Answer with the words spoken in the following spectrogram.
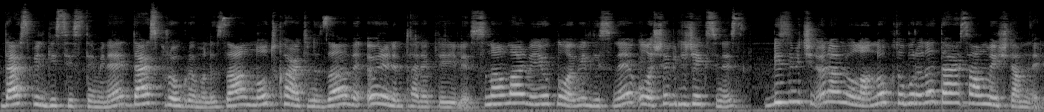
Ders bilgi sistemine, ders programınıza, not kartınıza ve öğrenim talepleriyle sınavlar ve yoklama bilgisine ulaşabileceksiniz. Bizim için önemli olan nokta burada ders alma işlemleri.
